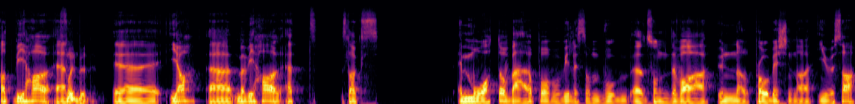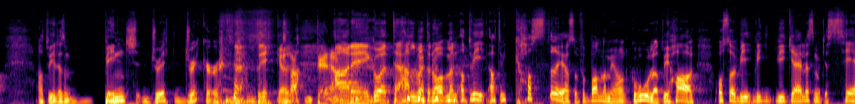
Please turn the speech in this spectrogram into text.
At vi har en Forbud. Uh, ja, uh, men vi har et slags En måte å være på hvor vi liksom hvor, Sånn det var under prohibition da i USA. At vi liksom binge drick, dricker Drikker. Ja, det går til helvete nå. Men at vi, at vi kaster i oss og forbanner mye alkohol. At vi har også Vi, vi, vi greier liksom ikke se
